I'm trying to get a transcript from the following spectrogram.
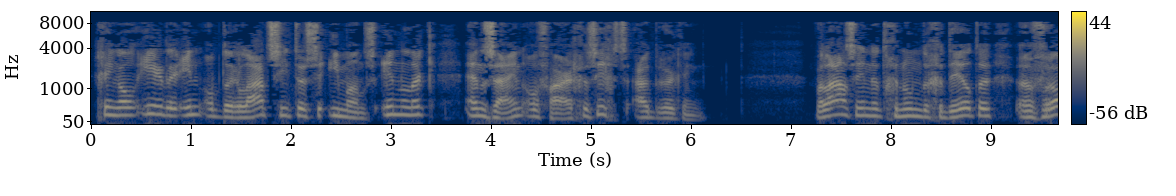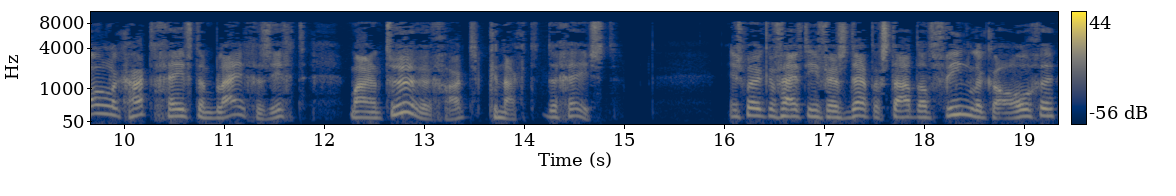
ging al eerder in op de relatie tussen iemands innerlijk en zijn of haar gezichtsuitdrukking. We lazen in het genoemde gedeelte, een vrolijk hart geeft een blij gezicht, maar een treurig hart knakt de geest. In Spreuken 15 vers 30 staat dat vriendelijke ogen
